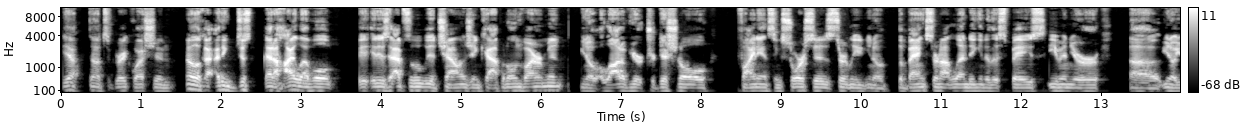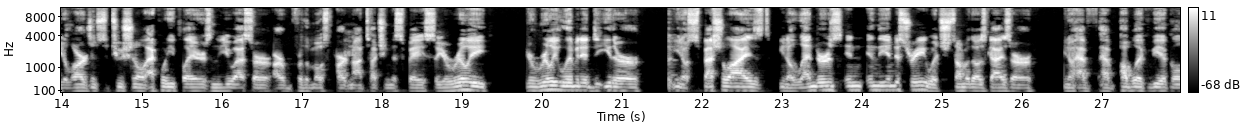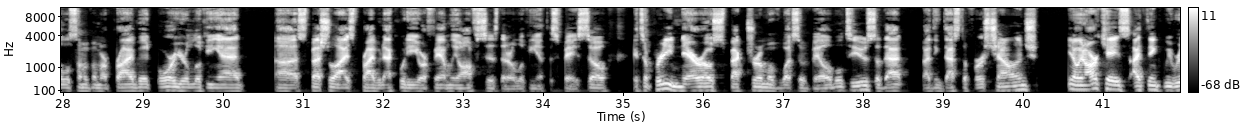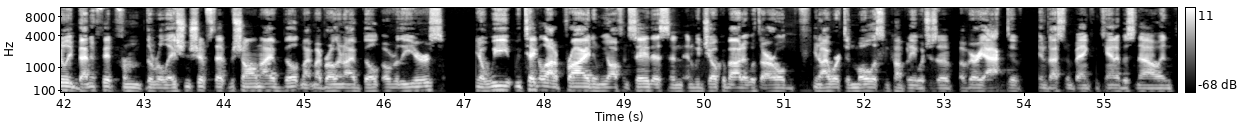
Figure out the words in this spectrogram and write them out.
Yeah, that's a great question. No, look, I think just at a high level, it is absolutely a challenging capital environment. You know, a lot of your traditional financing sources. Certainly, you know, the banks are not lending into this space. Even your, uh, you know, your large institutional equity players in the U.S. are, are for the most part not touching the space. So you're really, you're really limited to either, you know, specialized, you know, lenders in in the industry, which some of those guys are, you know, have have public vehicles. Some of them are private, or you're looking at uh, specialized private equity or family offices that are looking at the space. So it's a pretty narrow spectrum of what's available to you. So that I think that's the first challenge. You know, in our case, I think we really benefit from the relationships that Vishal and I have built, my, my brother and I have built over the years. You know, we we take a lot of pride and we often say this and, and we joke about it with our old, you know, I worked in Moelis and Company, which is a, a very active investment bank in cannabis now. And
